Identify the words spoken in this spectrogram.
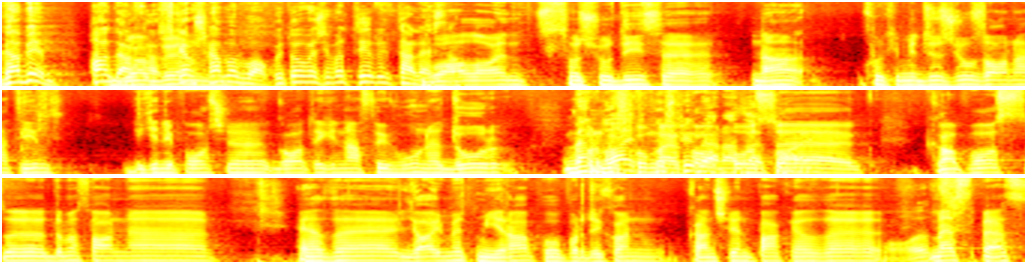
Gabim! Ha darkë, Gabim. s'kem çka me bo, kujtove që më thirri këta lajsa. Vallaj, s'o çudi se na, kur kemi dëgju zona t'tillë, i keni pa që gati kena thy hunë e dur, Me për më ndajt shku me kush pimer ka atë e pose, pare. ka pos, do me thanë, ë, edhe lajme t'mira, po për dikon kanë qenë pak edhe Po, me spec,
